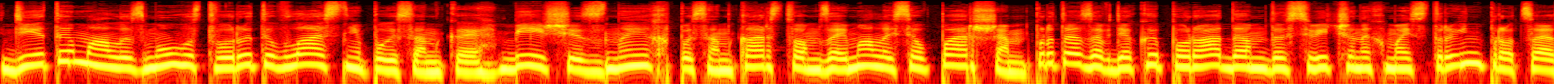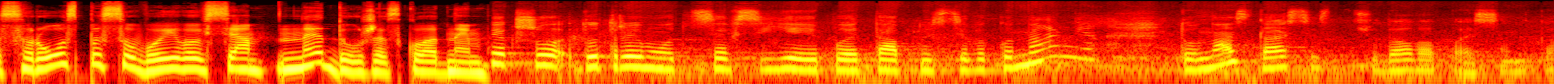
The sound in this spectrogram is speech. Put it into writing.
Діти мали змогу створити власні писанки. Більшість з них писанкарством займалися вперше. Проте, завдяки порадам досвідчених майстринь, процес розпису виявився не дуже складним. Якщо дотримуватися всієї поетапності виконання, то в нас дасть чудова писанка.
